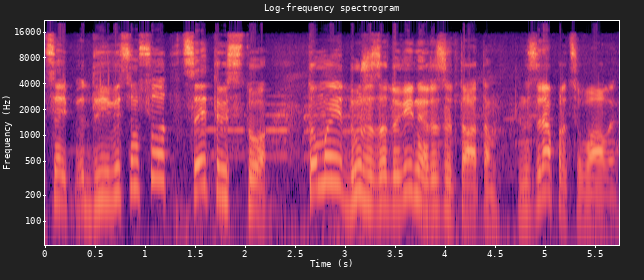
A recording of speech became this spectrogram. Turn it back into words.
Цей 2800, цей 300. То ми дуже задовільні результатом. Не зря працювали.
